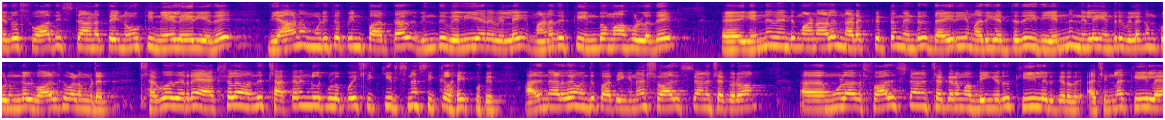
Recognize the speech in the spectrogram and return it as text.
ஏதோ சுவாதிஷ்டானத்தை நோக்கி மேலேறியது. தியானம் முடித்த பின் பார்த்தால் விந்து வெளியேறவில்லை மனதிற்கு இன்பமாக உள்ளது. என்ன வேண்டுமானாலும் நடக்கட்டும் என்று தைரியம் அதிகரித்தது. இது என்ன நிலை என்று விளக்கம் கொடுங்கள் வாழ்க வளமுடன். சகோதரரை ஆக்சுவலாக வந்து சக்கரங்களுக்குள்ளே போய் சிக்கிருச்சுன்னா சிக்கலாகி போயிடும் அதனால தான் வந்து பார்த்தீங்கன்னா சுவாதிஷ்டான சக்கரம் அஹ், மூலாவது சுவாதிஷ்டான சக்கரம் அப்படிங்கிறது கீழே இருக்கிறது. ஆச்சுங்களா? கீழே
